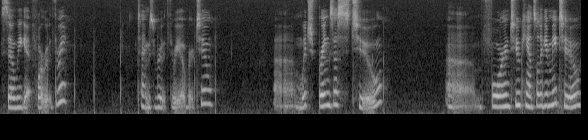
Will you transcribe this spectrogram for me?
So we get 4 root 3 times root 3 over 2, um, which brings us to 4 and 2 cancel to give me 2.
